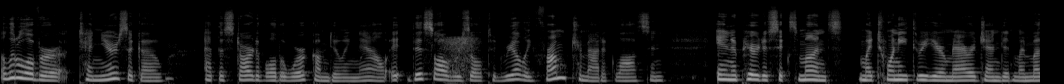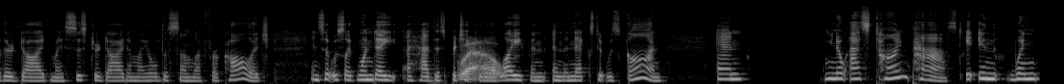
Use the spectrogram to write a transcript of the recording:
a little over ten years ago at the start of all the work I'm doing now. It, this all resulted really from traumatic loss and in a period of six months, my 23 year marriage ended, my mother died, my sister died, and my oldest son left for college. And so it was like one day I had this particular wow. life, and, and the next it was gone. And you know, as time passed, in when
